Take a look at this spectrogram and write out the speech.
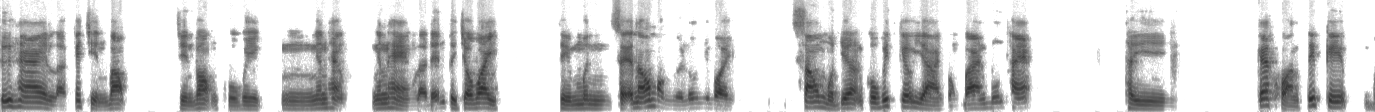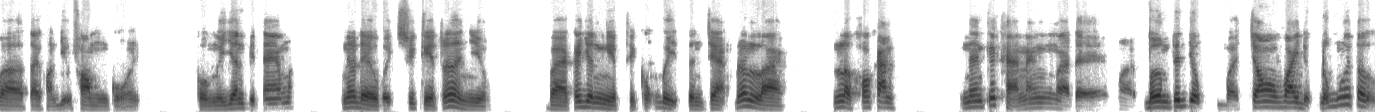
thứ hai là cái triển vọng. Triển vọng của việc ừ, ngân hàng ngân hàng là đến từ cho vay. Thì mình sẽ nói mọi người luôn như vậy. Sau một giai đoạn covid kéo dài khoảng 3 đến 4 tháng, thì các khoản tiết kiệm và tài khoản dự phòng của của người dân Việt Nam nó đều bị suy kiệt rất là nhiều và các doanh nghiệp thì cũng bị tình trạng rất là rất là khó khăn. Nên cái khả năng mà để mà bơm tín dụng mà cho vay được đúng đối tượng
